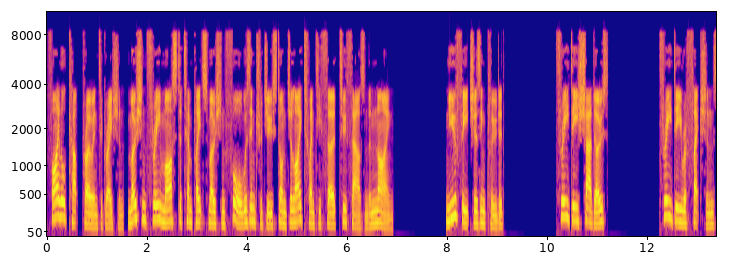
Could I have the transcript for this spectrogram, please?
Final Cut Pro integration, Motion 3 Master Templates Motion 4 was introduced on July 23, 2009. New features included 3D shadows 3D reflections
